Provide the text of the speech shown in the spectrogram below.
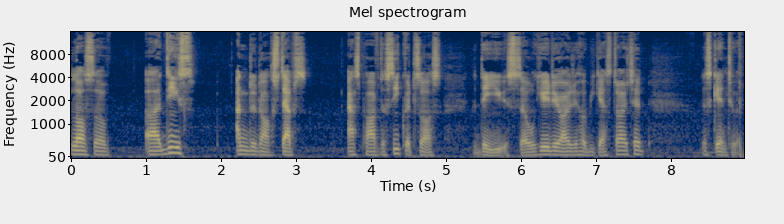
lots of uh, these underdog steps as part of the secret sauce that they use. So here they are. I hope you get started. Let's get into it.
